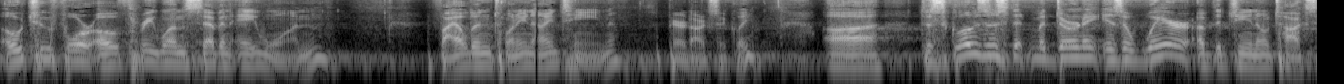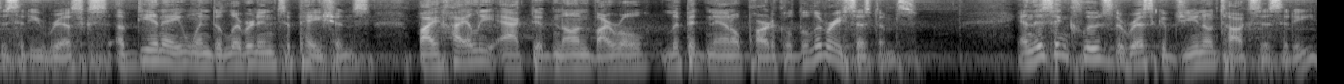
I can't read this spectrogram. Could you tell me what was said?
0240317A1, filed in 2019, paradoxically, uh, discloses that Moderna is aware of the genotoxicity risks of DNA when delivered into patients by highly active non-viral lipid nanoparticle delivery systems. And this includes the risk of genotoxicity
